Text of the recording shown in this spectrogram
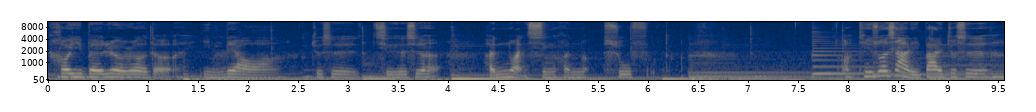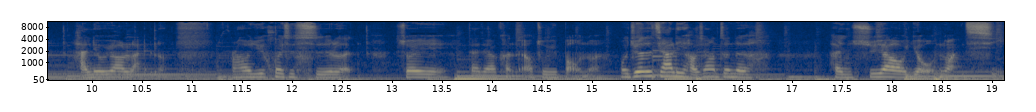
喝一杯热热的饮料啊，就是其实是很暖心、很暖舒服的。哦，听说下礼拜就是。寒流要来了，然后又会是湿冷，所以大家可能要注意保暖。我觉得家里好像真的很需要有暖气，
